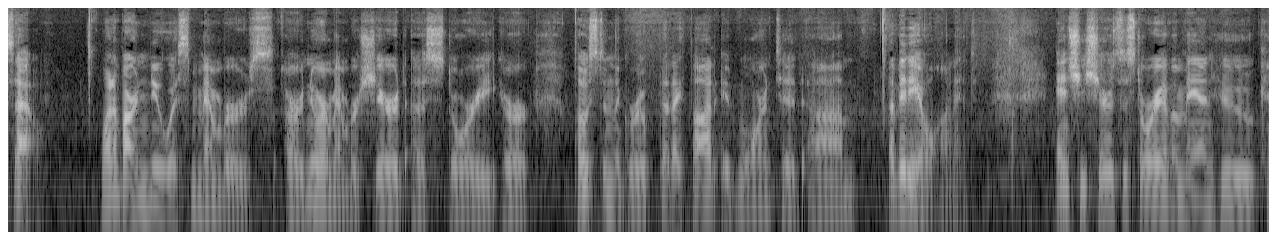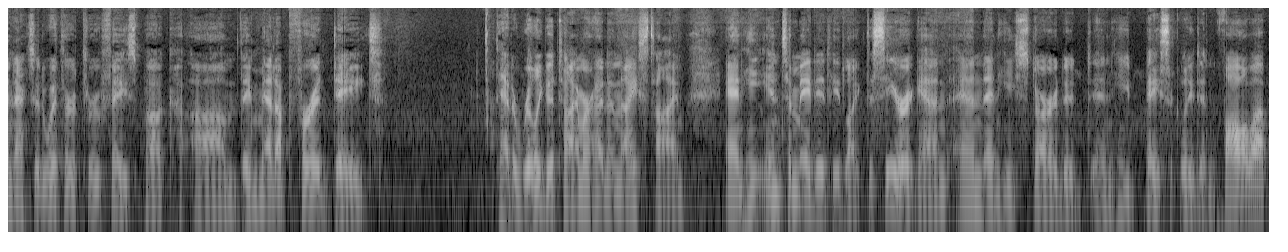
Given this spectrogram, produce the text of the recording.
So, one of our newest members, or newer members, shared a story or post in the group that I thought it warranted um, a video on it. And she shares the story of a man who connected with her through Facebook. Um, they met up for a date. They had a really good time or had a nice time. And he intimated he'd like to see her again. And then he started, and he basically didn't follow up.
